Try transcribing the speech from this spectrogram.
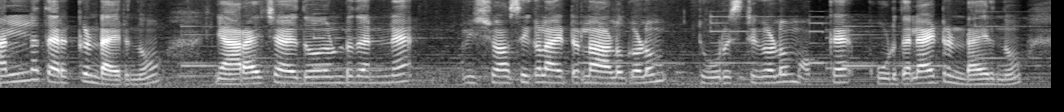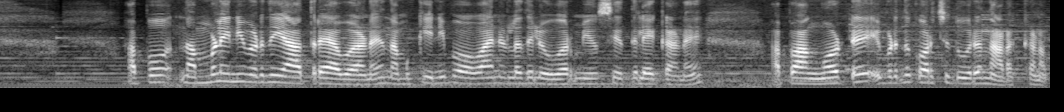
നല്ല തിരക്കുണ്ടായിരുന്നു. ഞായറാഴ്ച ആയതുകൊണ്ട് തന്നെ വിശ്വാസികളായിട്ടുള്ള ആളുകളും ടൂറിസ്റ്റുകളും ഒക്കെ കൂടുതലായിട്ടുണ്ടായിരുന്നു. അപ്പോൾ ഇനി ഇവിടുന്ന് യാത്രയാവുകയാണ് നമുക്ക് ഇനി പോകാനുള്ളത് ലോവർ മ്യൂസിയത്തിലേക്കാണ്. അപ്പോൾ അങ്ങോട്ട് ഇവിടുന്ന് കുറച്ച് ദൂരം നടക്കണം.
